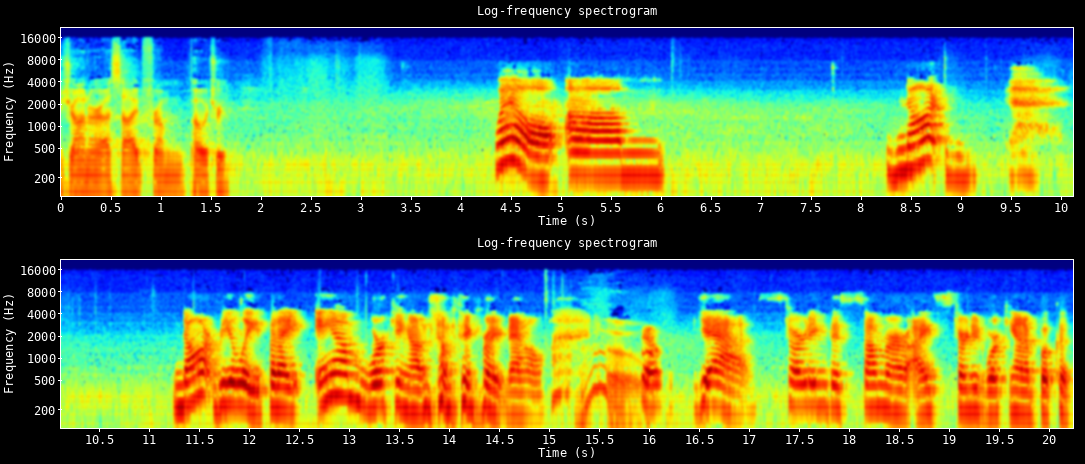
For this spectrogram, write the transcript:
genre aside from poetry well, um, not not really, but I am working on something right now. Oh. So, yeah, starting this summer, I started working on a book of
